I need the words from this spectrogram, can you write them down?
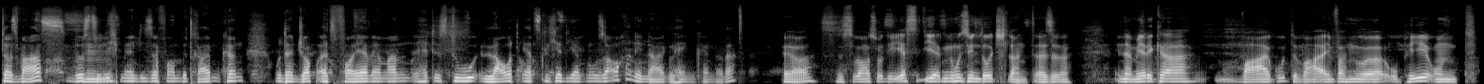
Das war's, wirst mhm. du nicht mehr in dieser Form betreiben können. Und dein Job als Feuerwehrmann hättest du laut ärztlicher Diagnose auch an den Nagel hängen können, oder? Ja, das war so die erste Diagnose in Deutschland. Also in Amerika war gut, war einfach nur OP und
